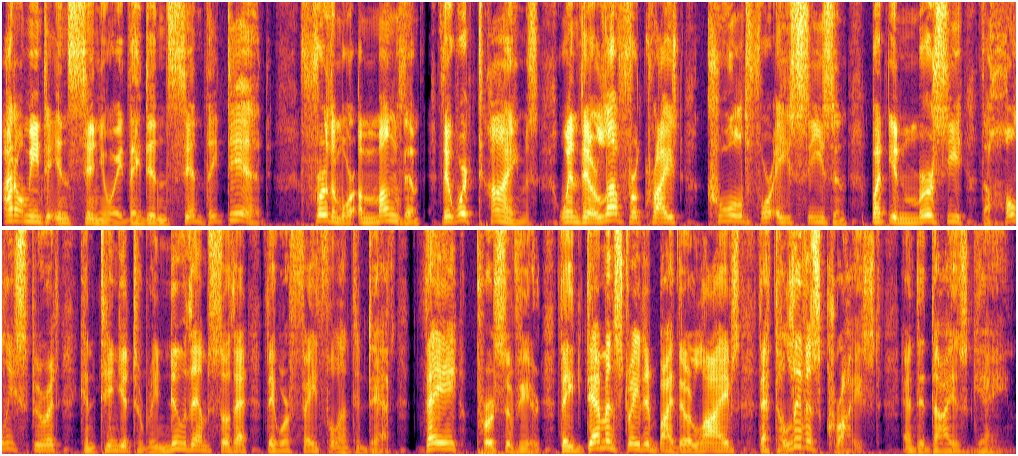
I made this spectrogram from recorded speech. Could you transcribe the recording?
I don't mean to insinuate they didn't sin, they did. Furthermore, among them, there were times when their love for Christ cooled for a season, but in mercy, the Holy Spirit continued to renew them so that they were faithful unto death. They persevered. They demonstrated by their lives that to live is Christ and to die is gain.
